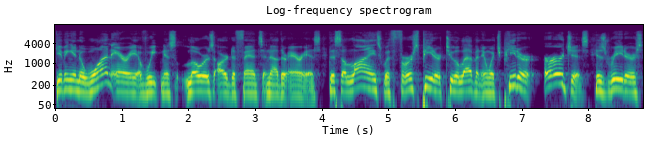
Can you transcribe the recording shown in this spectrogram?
Giving into one area of weakness lowers our defense in other areas. This aligns aligns with 1 Peter 2:11 in which Peter urges his readers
